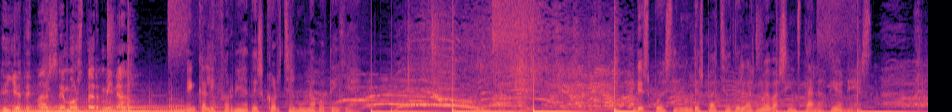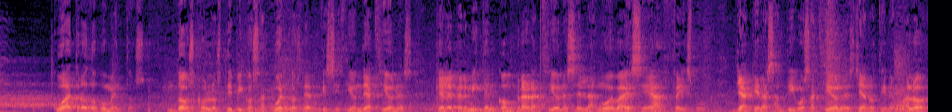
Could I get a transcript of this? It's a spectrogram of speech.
Y además hemos terminado. En California descorchan una botella. Después en un despacho de las nuevas instalaciones. Cuatro documentos, dos con los típicos acuerdos de adquisición de acciones que le permiten comprar acciones en la nueva SA Facebook, ya que las antiguas acciones ya no tienen valor.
